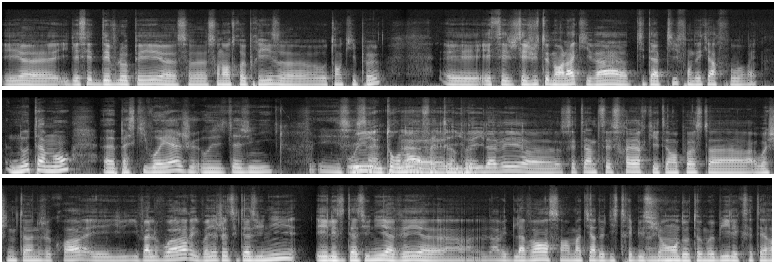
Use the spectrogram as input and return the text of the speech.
et euh, il essaie de développer euh, ce- son entreprise euh, autant qu'il peut. Et, et c'est justement là qu'il va euh, petit à petit fonder Carrefour. ouais. notamment euh, parce qu'il voyage aux États-Unis. C'est un tournant en euh, fait. Un il, peu. il avait, euh, c'était un de ses frères qui était en poste à, à Washington, je crois, et il, il va le voir. Il voyage aux États-Unis et les États-Unis avaient, avaient de l'avance en matière de distribution, d'automobile, etc.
